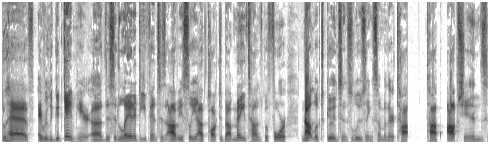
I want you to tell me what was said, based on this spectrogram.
To have a really good game here. Uh, this Atlanta defense has obviously, I've talked about many times before, not looked good since losing some of their top top options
